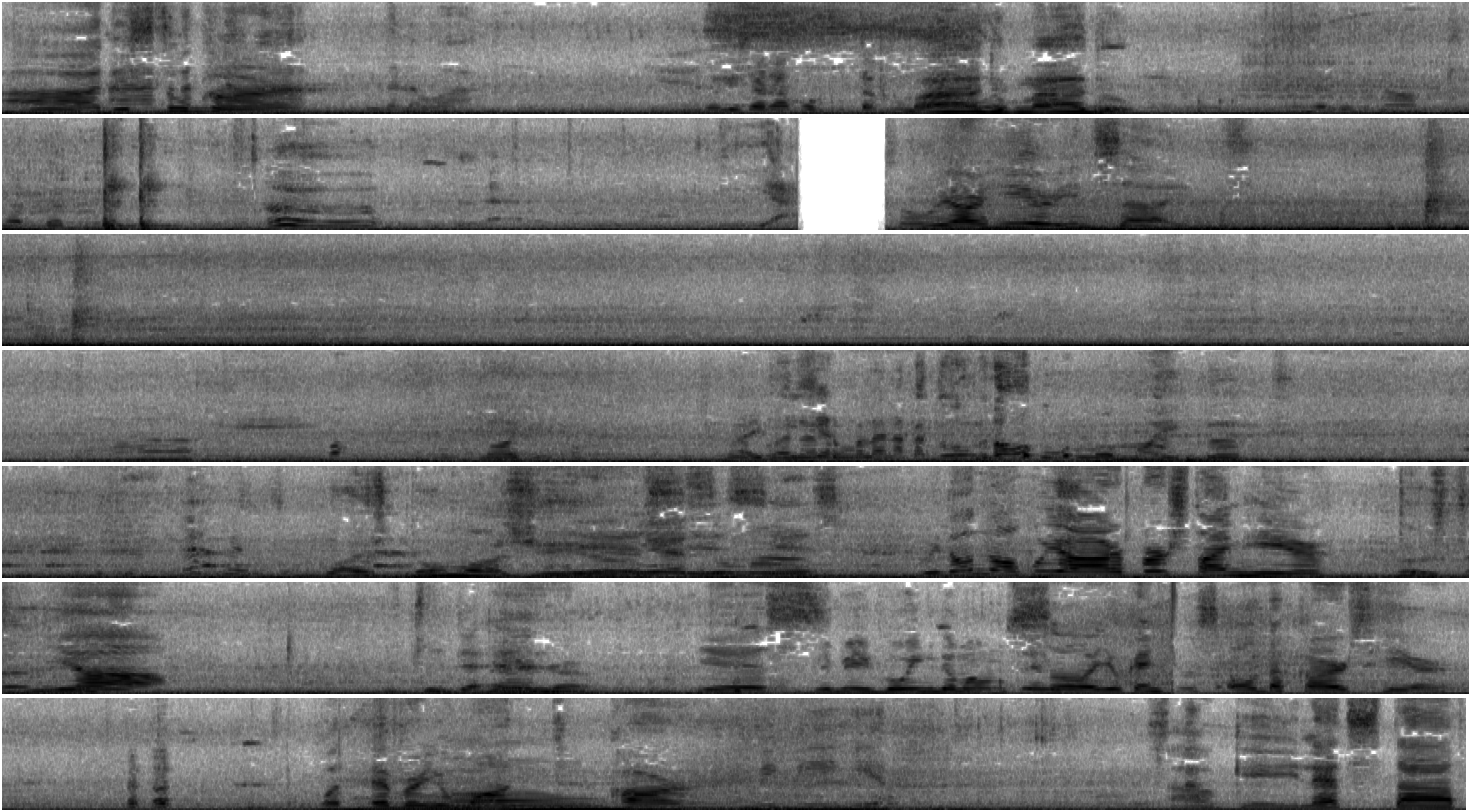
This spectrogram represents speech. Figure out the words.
ah, these two cars. Maduk, Maduk. So we are here inside. Layo. Ah, iba Si na Sir pala nakadugaw. Oh my god. Oh, it's too much here. Yes, Yes, yes, Uma. yes. We don't know Kuya, our first time here. First time here. Yeah. It's too The big, end. huh? Yes. Maybe going the mountain. So you can choose all the cars here. Whatever you Wow. want. Car. Maybe here. Stop. Okay, let's stop.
